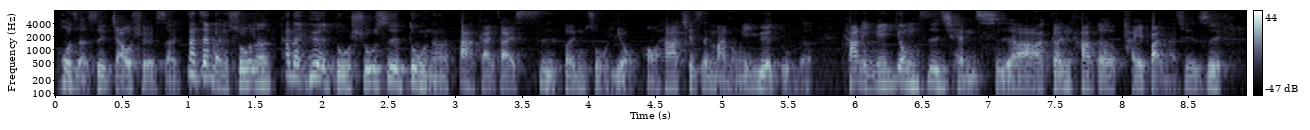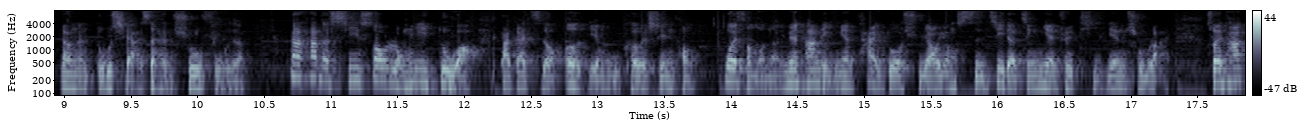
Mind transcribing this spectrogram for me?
或者是教学生。那这本书呢，它的阅读舒适度呢，大概在四分左右哦，它其实蛮容易阅读的。它里面用字遣词啊，跟它的排版呢，其实是让人读起来是很舒服的。那它的吸收容易度啊，大概只有二点五颗星哦。为什么呢？因为它里面太多需要用实际的经验去体验出来，所以它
